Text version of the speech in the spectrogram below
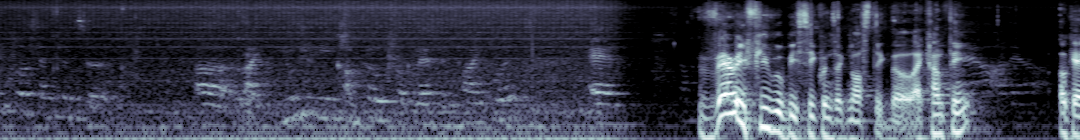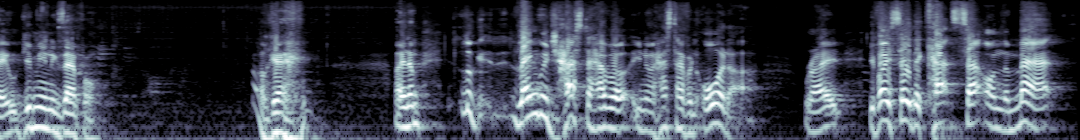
simple sentences, uh, like usually composed of less than five words. And very few will be sequence agnostic, though. I can't think. Okay, give me an example. Okay. And, um, look, language has to have a you know has to have an order, right? If I say the cat sat on the mat,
